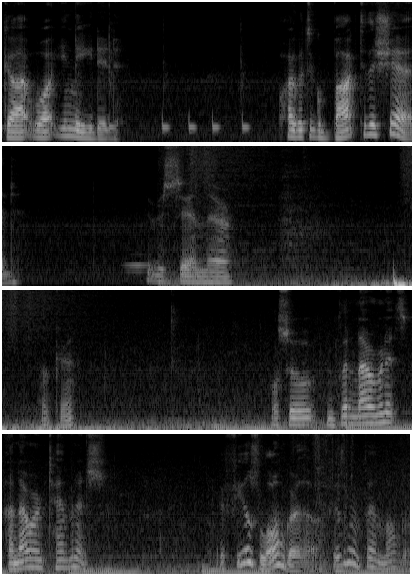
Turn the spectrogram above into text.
Got what you needed. Oh, I got to go back to the shed. It was saying there. Okay. Also, we played an hour minutes, an hour and ten minutes. It feels longer though. It feels like I'm playing longer.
